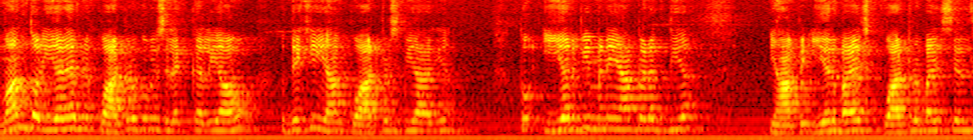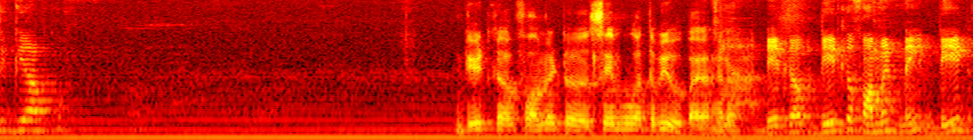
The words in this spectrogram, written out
मंथ और ईयर है, मैं क्वार्टर को भी सिलेक्ट कर लिया हूँ। तो देखिए, यहाँ क्वार्टर्स भी आ गया। तो ईयर भी मैंने यहाँ पे रख दिया। यहाँ पे year wise quarter wise sale दिख गया आपको। डेट का फॉर्मेट सेम होगा तभी हो पाएगा है ना? डेट हाँ, का डेट का फॉर्मेट नहीं डेट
